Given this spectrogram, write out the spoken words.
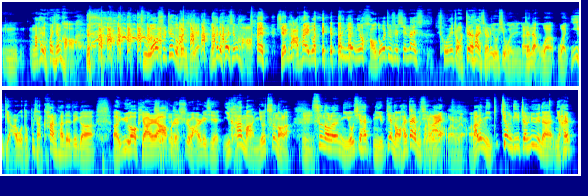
嗯，那还得换显卡，主要是这个问题，你还得换显卡。太显卡太贵了。对，你你有好多就是现在出的这种震撼型的游戏，我哎真的我我一点儿我都不想看它的这个呃预告片啊，是是或者试玩这些，一看吧你就刺挠了，嗯，刺挠了你游戏还你电脑还带不起玩不来了，，玩不了啊。完了你降低帧率呢，你还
